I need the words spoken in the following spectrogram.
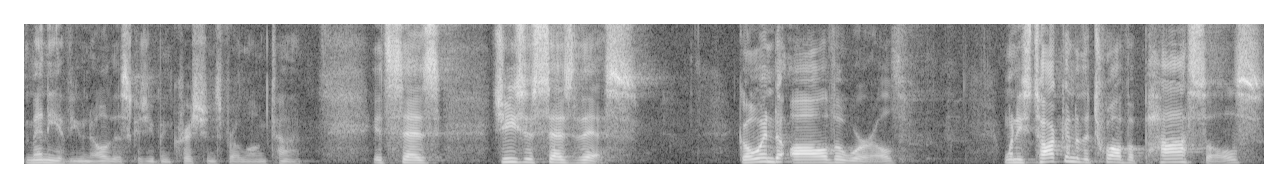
Many of you know this because you've been Christians for a long time. It says, Jesus says this Go into all the world When he's talking to the 12 apostles,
